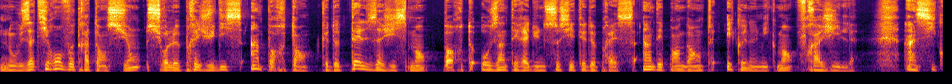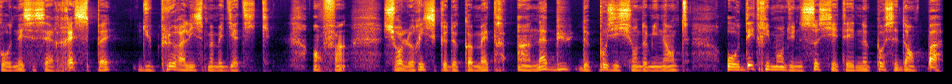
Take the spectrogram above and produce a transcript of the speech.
nous attirons votre attention sur le préjudice important que de tels agissements portent aux intérêts d'une société de presse indépendante économiquement fragile, ainsi qu'au nécessaire respect du pluralisme médiatique. Enfin, sur le risque de commettre un abus de position dominante au détriment d'une société ne possédant pas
